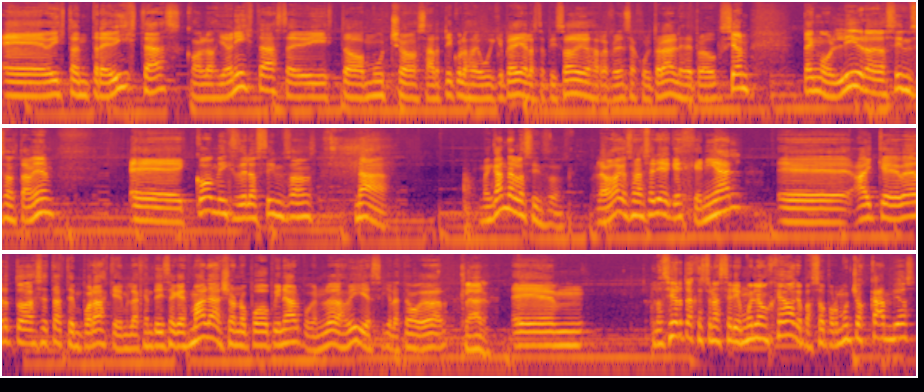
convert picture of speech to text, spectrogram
He visto entrevistas con los guionistas, he visto muchos artículos de Wikipedia, los episodios de referencias culturales, de producción. Tengo un libro de los Simpsons también. Eh, cómics de los Simpsons. Nada, me encantan los Simpsons. La verdad que es una serie que es genial. Eh, hay que ver todas estas temporadas que la gente dice que es mala. Yo no puedo opinar porque no las vi, así que las tengo que ver. Claro. Eh, lo cierto es que es una serie muy longeva que pasó por muchos cambios,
